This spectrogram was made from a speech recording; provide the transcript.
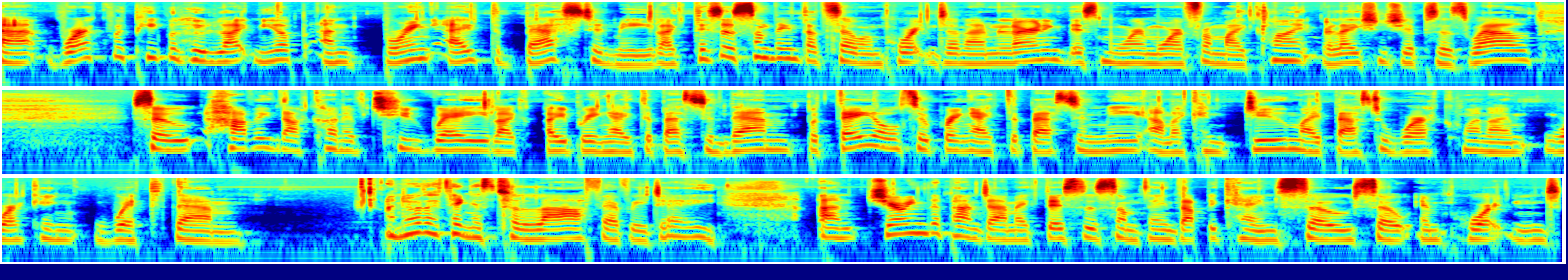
Uh, work with people who light me up and bring out the best in me. Like, this is something that's so important. And I'm learning this more and more from my client relationships as well. So, having that kind of two way, like I bring out the best in them, but they also bring out the best in me, and I can do my best work when I'm working with them. Another thing is to laugh every day. And during the pandemic, this is something that became so, so important.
